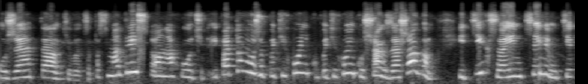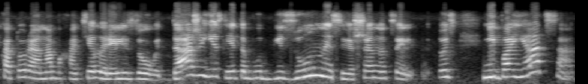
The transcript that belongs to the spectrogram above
уже отталкиваться, посмотреть, что она хочет, и потом уже потихоньку, потихоньку, шаг за шагом идти к своим целям, те, которые она бы хотела реализовывать, даже если это будут безумные совершенно цели. То есть не бояться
